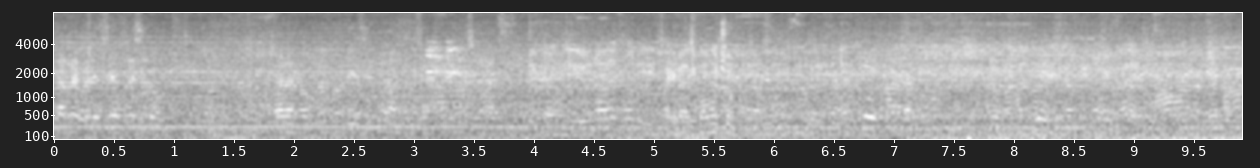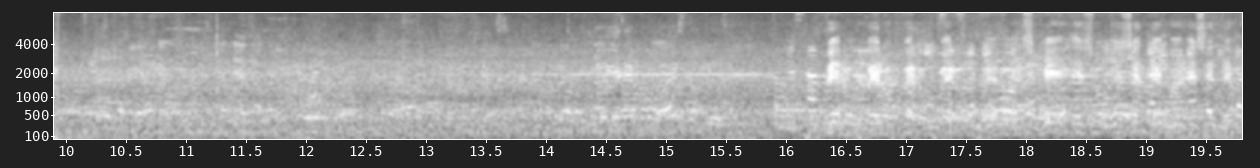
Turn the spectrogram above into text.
la referencia fresco para no confundirse con la función. Agradezco mucho. Tema,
